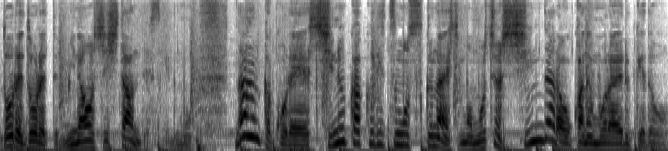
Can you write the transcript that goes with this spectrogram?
どれどれって見直ししたんですけどもなんかこれ死ぬ確率も少ないしもうもちろん死んだらお金もらえるけど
